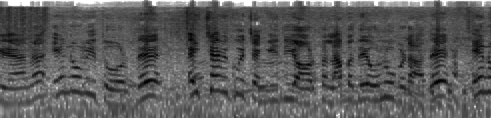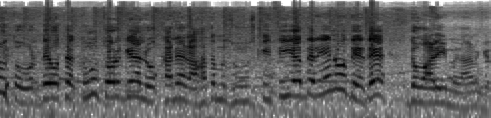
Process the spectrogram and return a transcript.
ਗਿਆ ਨਾ, ਇਹਨੂੰ ਵੀ ਤੋੜ ਦੇ, ਇੱਥੇ ਵੀ ਕੋਈ ਚੰਗੀ ਜੀ ਔਰਤ ਲੱਭ ਦੇ ਉਹਨੂੰ ਬਣਾ ਦੇ, ਇਹਨੂੰ ਤੋੜ ਦੇ, ਉੱਥੇ ਤੂੰ ਤੁਰ ਗਿਆ, ਲੋਕਾਂ ਨੇ ਰਾਹਤ ਮਹਿਸੂਸ ਕੀਤੀ ਇੱਧਰ ਇਹਨੂੰ ਦੇ ਦੇ, ਦੀਵਾਲੀ ਮਨਾਣਗੇ।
